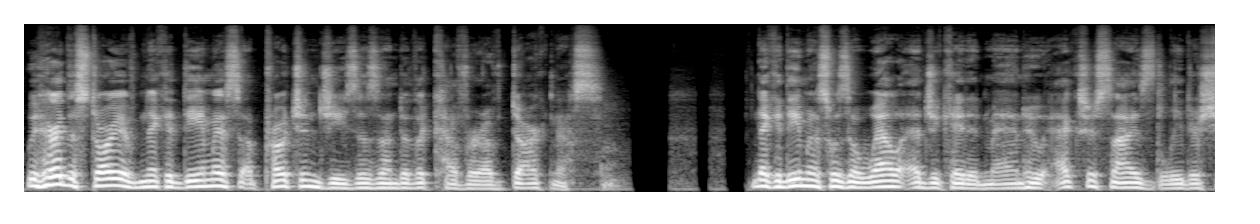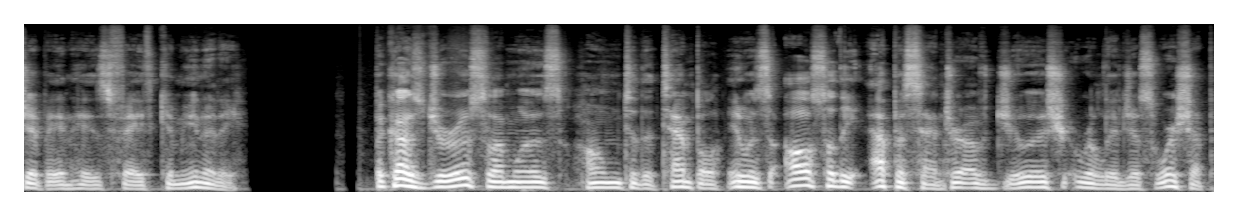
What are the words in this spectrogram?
We heard the story of Nicodemus approaching Jesus under the cover of darkness. Nicodemus was a well educated man who exercised leadership in his faith community. Because Jerusalem was home to the temple, it was also the epicenter of Jewish religious worship.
